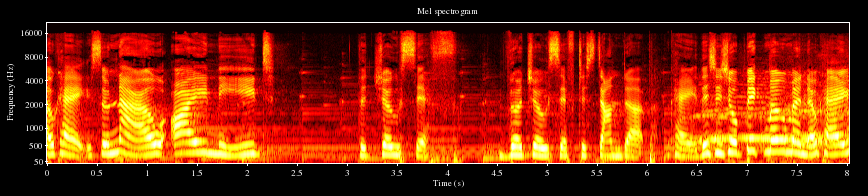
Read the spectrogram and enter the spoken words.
Okay, so now I need the Joseph, the Joseph to stand up. Okay, this is your big moment, okay?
